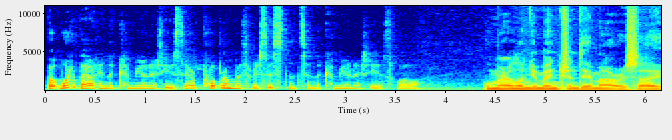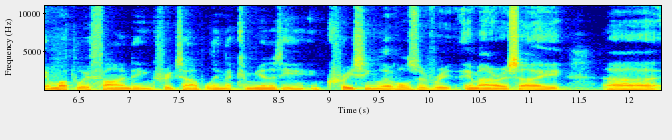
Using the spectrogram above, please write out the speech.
But what about in the community? Is there a problem with resistance in the community as well? Well, Marilyn, you mentioned MRSA, and what we're finding, for example, in the community, increasing levels of MRSA uh,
